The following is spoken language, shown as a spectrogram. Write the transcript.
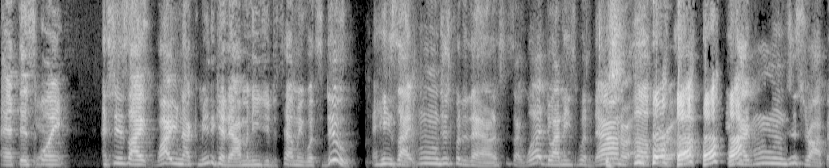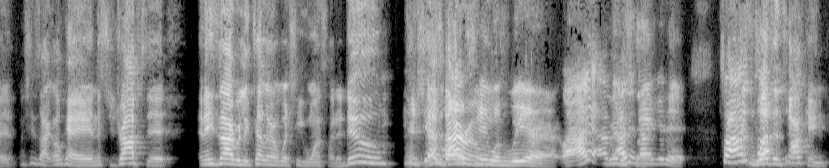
at this Yeah. point. And she's like, "Why are you not communicating? I'm gonna need you to tell me what to do." And he's like, mm, "Just put it down." And she's like, "What? Do I need to put it down or up or up?" He's like, mm, "Just drop it." And she's like, "Okay." And then she drops it, and he's not really telling her what he wants her to do. And she has a that diary scene room. was weird. Like I, I, Weird I did not get it. So I Just wasn't talking.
